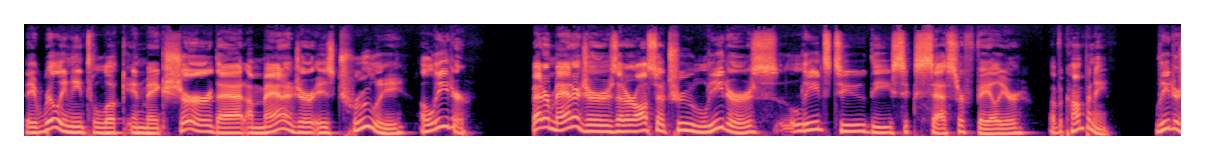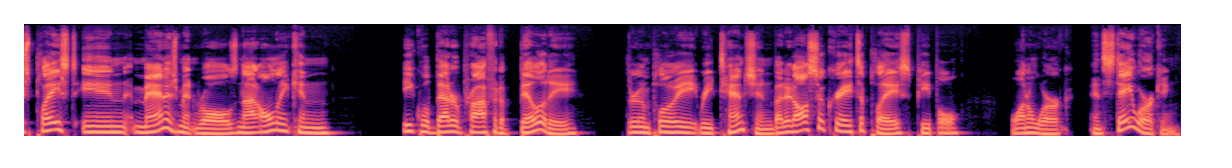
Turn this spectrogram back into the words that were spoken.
They really need to look and make sure that a manager is truly a leader. Better managers that are also true leaders leads to the success or failure of a company. Leaders placed in management roles not only can equal better profitability through employee retention, but it also creates a place people want to work and stay working.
